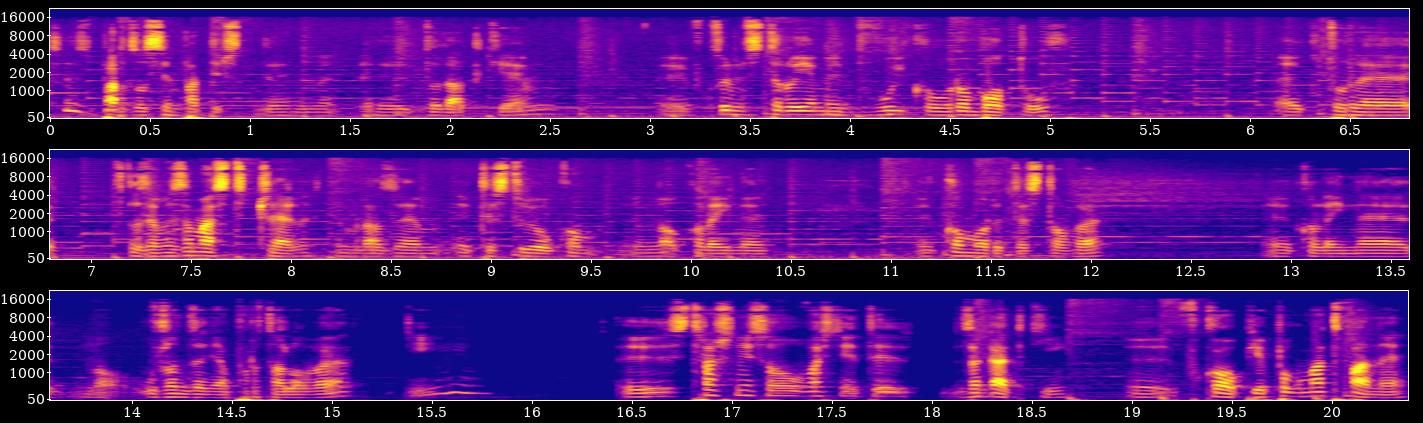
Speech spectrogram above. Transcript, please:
co jest bardzo sympatycznym y, dodatkiem, w którym sterujemy dwójką robotów, które zamiast czel tym razem testują no, kolejne komory testowe, kolejne no, urządzenia portalowe i strasznie są właśnie te zagadki y, w koopie pogmatwane.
